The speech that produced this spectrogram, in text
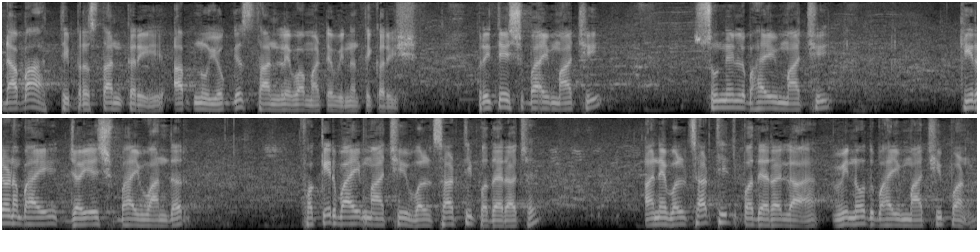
ડાબા હાથથી પ્રસ્થાન કરી આપનું યોગ્ય સ્થાન લેવા માટે વિનંતી કરીશ. પ્રિતેશભાઈ માછી, સુનિલભાઈ માછી, કિરણભાઈ, જયેશભાઈ વાંદર, ફકીરભાઈ માછી વલસાડથી પધાર્યા છે અને વલસાડથી જ પધારેલા વિનોદભાઈ માછી પણ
